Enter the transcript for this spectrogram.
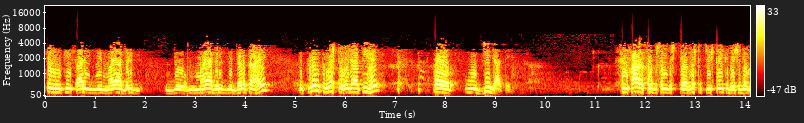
तो उनकी सारी ये माया जड़ित जो माया जनित जो जड़ता है, ये तुरंत नष्ट हो जाती है। और वो जी जाते संसार स्वल्प संदुष्ट नष्ट चेष्टैक भेषजम।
